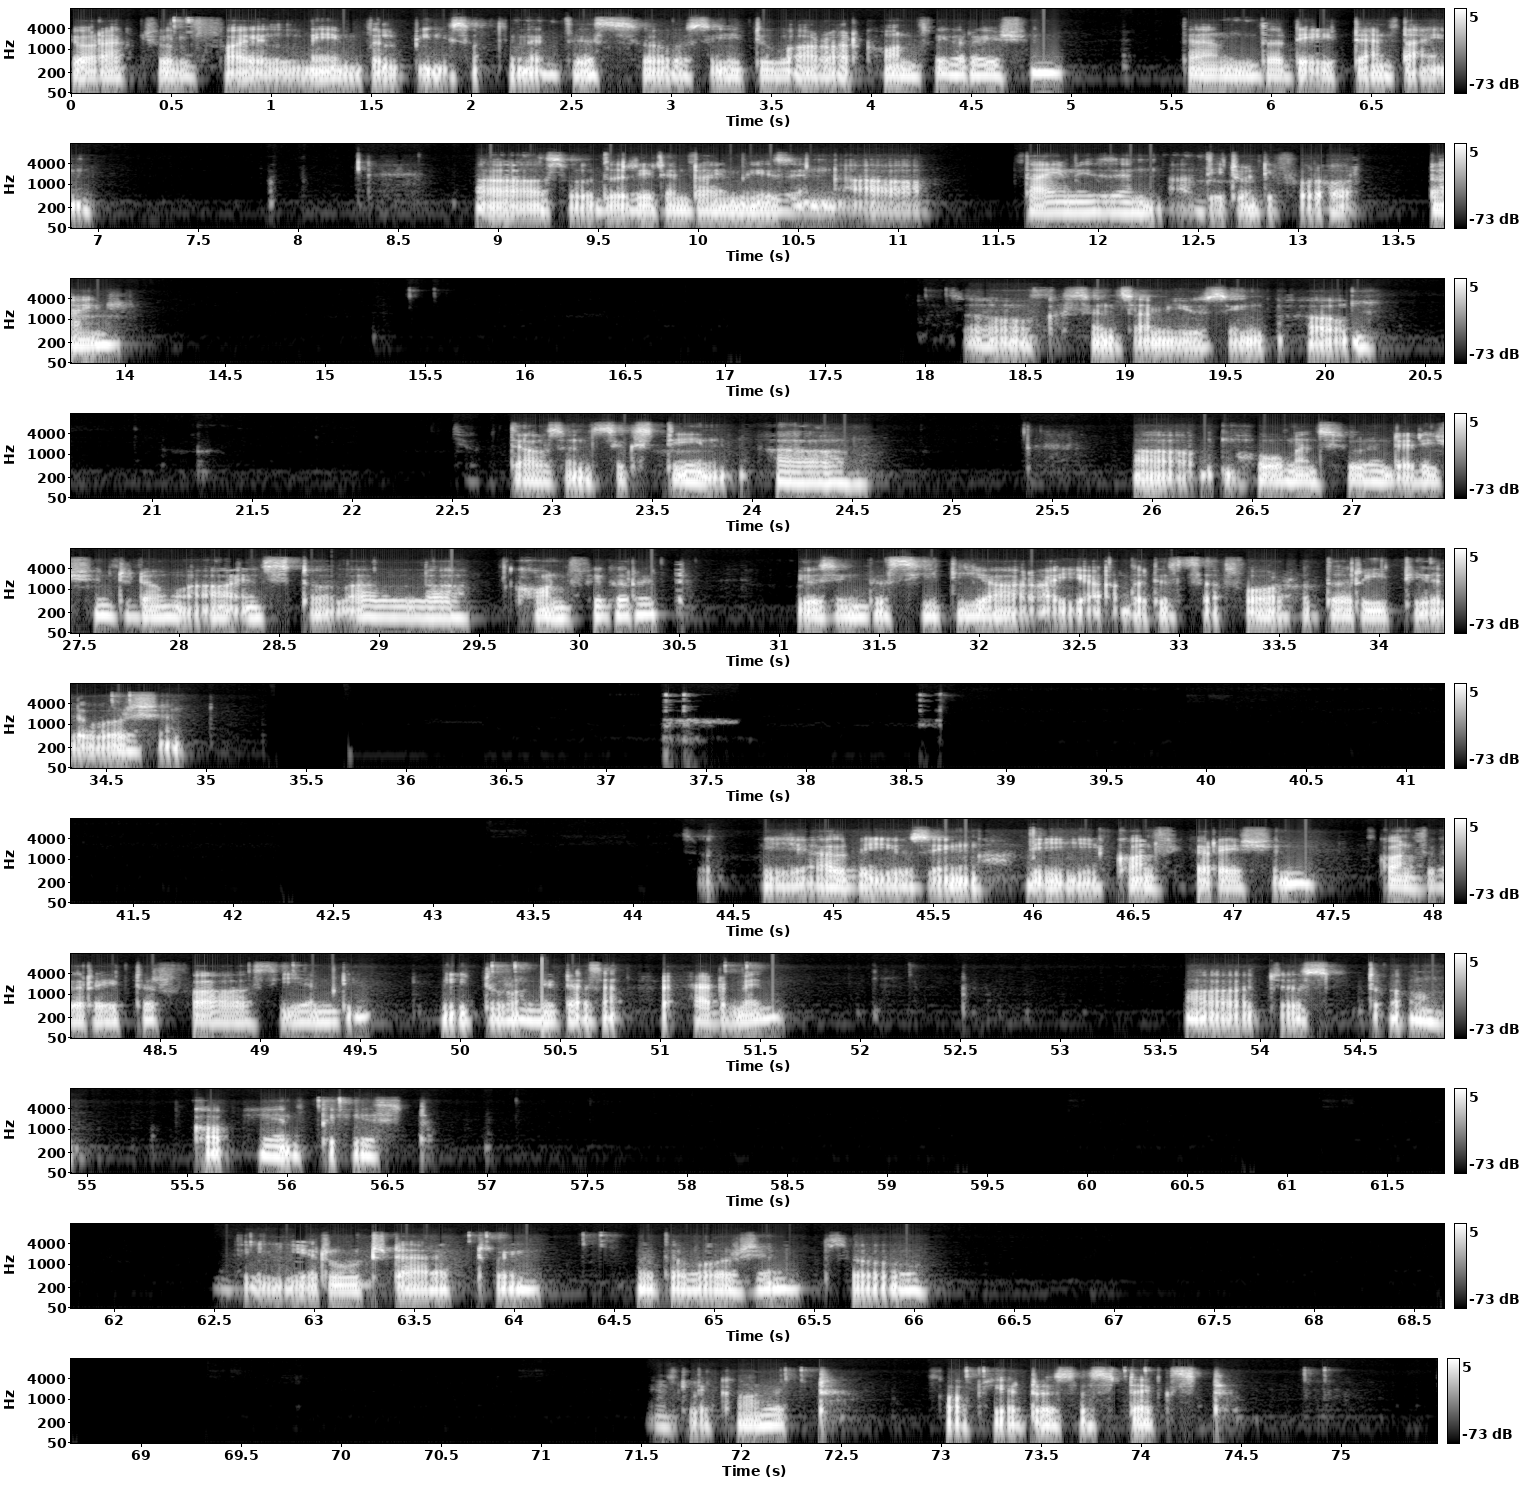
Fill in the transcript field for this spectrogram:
your actual file name will be something like this. So C2RR configuration, then the date and time. Uh, so the date and time is in uh, time is in the 24 hour time. So since I'm using um, 2016 uh, uh, home and student edition to uh, install, I'll uh, configure it using the CTRIR that is uh, for the retail version. So I'll be using the configuration configurator for CMD. Need to run it as an admin. Uh, just uh, copy and paste the root directory with the version. So and click on it, copy addresses text.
